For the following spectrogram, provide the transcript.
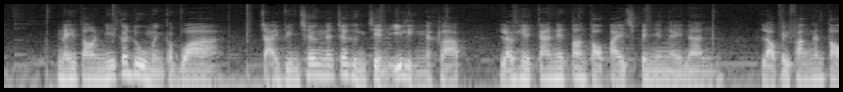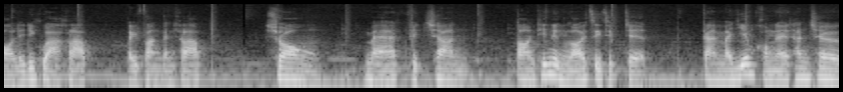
146 ในตอนนี้ก็ดูเหมือนกับว่าจ่ายวินเชิงนั้นจะหึงเจียนอี้หลิงนะครับ แล้วเหตุการณ์ในตอนต่อไปจะเป็นยังไงนั้น เราไปฟังกันต่อเลยดีกว่าครับ ไปฟังกันครับ ช่อง Mad Fiction ตอนที่ 147 การมาเยี่ยมของนายท่านเชิง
